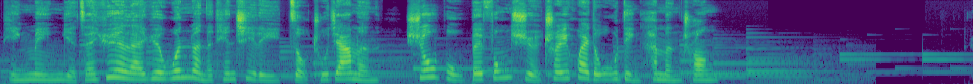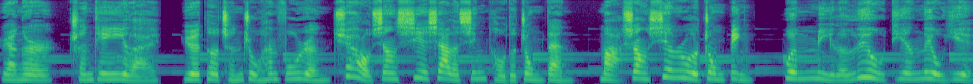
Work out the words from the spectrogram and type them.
平民也在越来越温暖的天气里走出家门，修补被风雪吹坏的屋顶和门窗。然而春天一来，约特城主和夫人却好像卸下了心头的重担，马上陷入了重病。昏迷了六天六夜，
